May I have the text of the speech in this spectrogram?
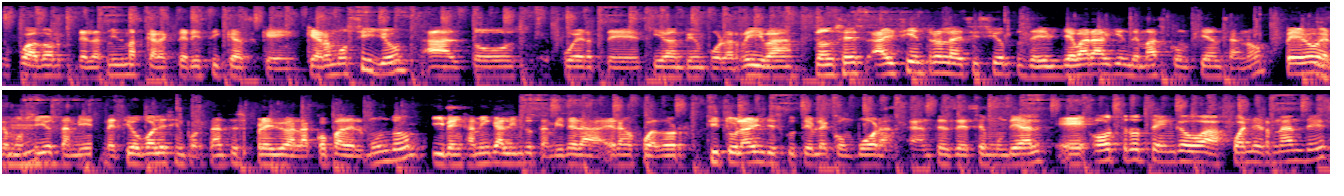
un jugador de las mismas características que, que Hermosillo, altos, fuertes, que iban bien por arriba. Entonces ahí sí entró la decisión pues, de llevar a alguien de más confianza, ¿no? Pero Hermosillo también metió goles importantes previo a la Copa del Mundo y Benjamín Galindo también era, era un jugador titular indiscutible con Bora antes de ese mundial. Eh, otro tengo a Juan Hernández,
